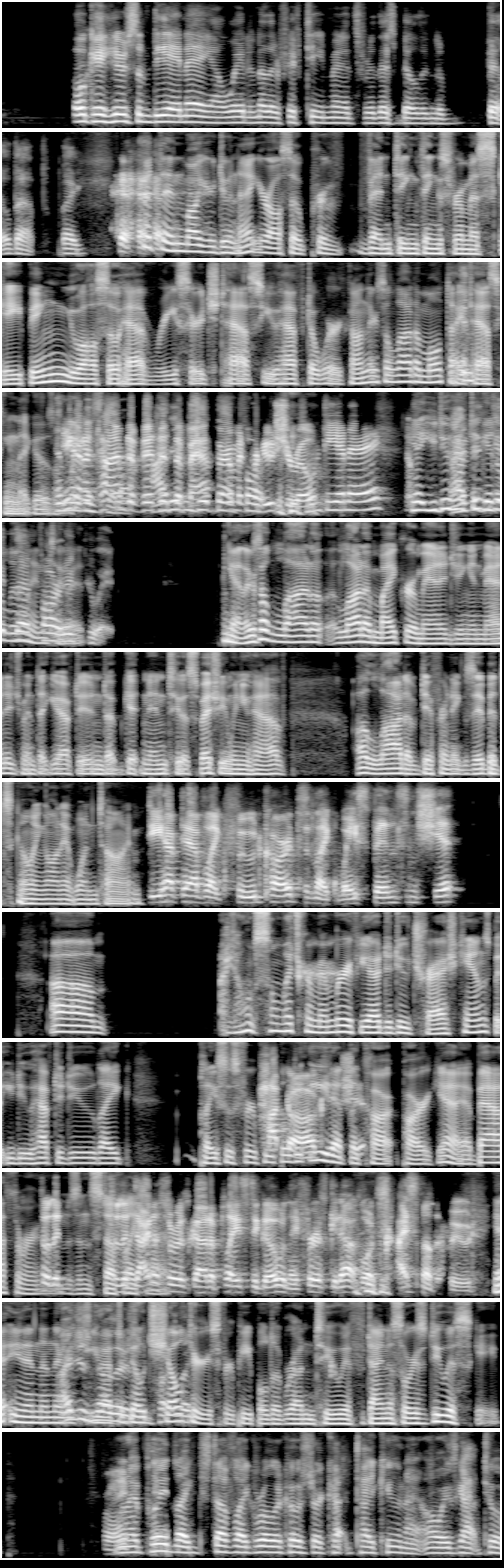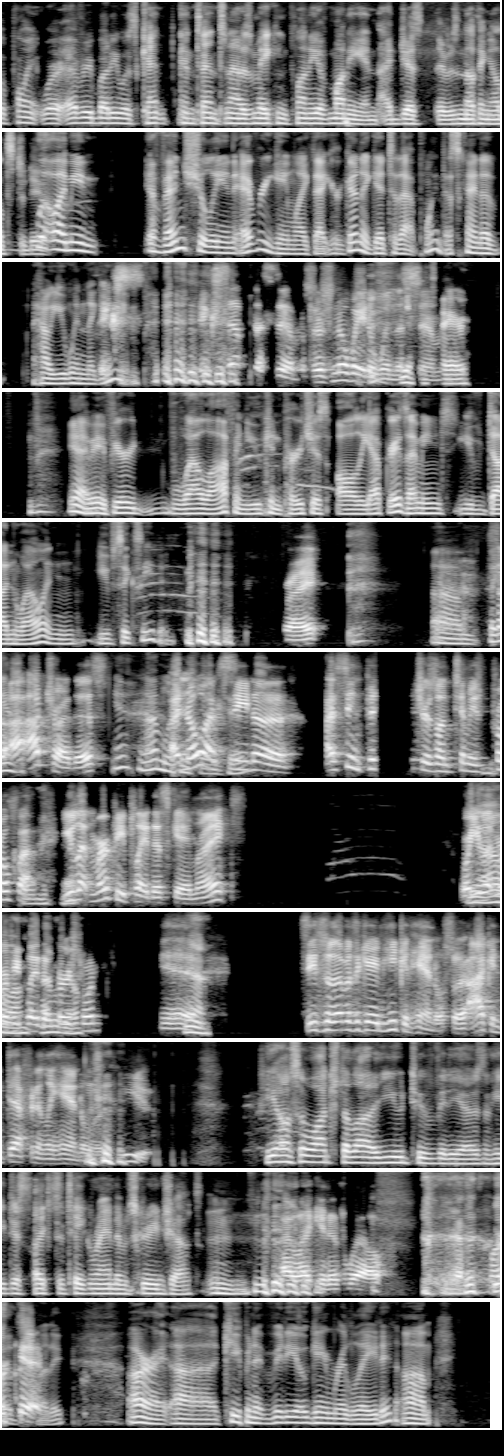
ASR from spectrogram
okay. Here's some DNA. I'll wait another 15 minutes for this building to build up. Like But then while you're doing that, you're also preventing things from escaping. You also have research tasks you have to work on. There's a lot of multitasking that goes on. you got I a time to visit the didn't get that bathroom and produce your own DNA? Yeah, you do I have to didn't get a little that far into it. into it. Yeah, there's a lot of a lot of micromanaging and management that you have to end up getting into, especially when you have a lot of different exhibits going on at one time. Do you have to have like food carts and like waste bins and shit? Um I don't so much remember if you had to do trash cans, but you do have to do like places for Hot people to eat and at the car- park. Yeah, bathrooms So the- and stuff so the like that. dinosaurs got a place to go when they first get out. Going, I smell the food. Yeah, and then there, I just you have to build pu- like- shelters for people to run to if dinosaurs do escape. Right. When I played like stuff like Roller Coaster Tycoon, I always got to a point where everybody was content and I was making plenty of money, and I just there was nothing else to do. Well, I mean, eventually in every game like that, you're gonna get to that point. That's kind of how you win the game. Except the Sims. There's no way to win the Yes, it's Sim. fair. yeah, I mean, if you're well off and you can purchase all the upgrades, that means you've done well and you've succeeded. Right. Um, but so yeah, I, I'd try this. yeah, and I'm I looking know forward I've to it. seen uh I've seen pictures on Timmy's profile. You let Murphy play this game, right? Or you Yeah, let Murphy play the first ago. one? Yeah. Yeah. See, so that was a game he can handle, so I can definitely handle it. you. He also watched a lot of YouTube videos, and he just likes to take random screenshots. Mm. I like it as well. That's funny. All right, uh, keeping it video game related. Um,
